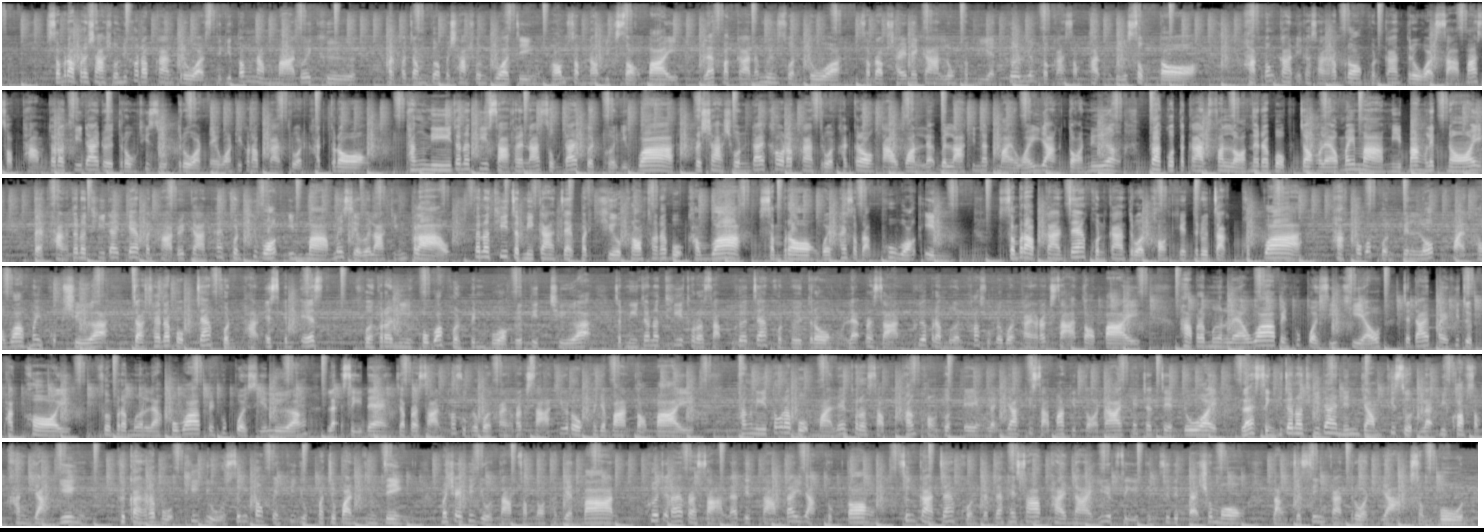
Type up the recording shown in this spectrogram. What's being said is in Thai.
สำหรับประชาชนที่เข้ารับการตรวจสิ่งที่ต้องนำมาด้วยคือบัตรประจำตัวประชาชนตัวจริง พร้อมสำเนาอีก 2 ใบ และปากกาน้ำเงินส่วนตัวสำหรับใช้ในการลงทะเบียนเพื่อเลี่ยงต่อการสัมผัสหรือส่งต่อ หากต้องการเอกสารรับรองผลการตรวจ สามารถสอบถามเจ้าหน้าที่ได้โดยตรงที่ศูนย์ตรวจในวันที่เข้ารับการตรวจคัดกรอง ทั้งนี้เจ้าหน้าที่สาธารณสุขได้เปิดเผยอีกว่า ประชาชนได้เข้ารับการตรวจคัดกรองตามวัน และเวลาที่นัดหมายไว้อย่างต่อเนื่อง ปรากฏการณ์ฟันหลอมในระบบจองแล้วไม่มามีบ้างเล็กน้อย แต่ทางเจ้าหน้าที่ได้แก้ปัญหาด้วยการให้คนที่ walk in มาไม่เสียเวลาทิ้งเปล่า เจ้าหน้าที่จะมีการแจกบัตรคิวพร้อมทั้งระบุคำว่าสำรองไว้ให้สำหรับผู้ walk in สำหรับการแจ้งผลการตรวจของเขตจตุจักรพบว่า หากพบว่าผลเป็นลบ หมายความว่าไม่พบเชื้อ จะใช้ระบบแจ้งผลผ่าน SMS ส่วนกรณีพบว่าผลเป็นบวกหรือติดเชื้อ จะมีเจ้าหน้าที่โทรศัพท์เพื่อแจ้งผลโดยตรง และประสานเพื่อประเมินเข้าสู่กระบวนการรักษาต่อไป หากประเมินแล้วว่าเป็นผู้ป่วยสีเขียว จะได้ไปที่จุดพักคอย ส่วนประเมินแล้วพบว่าเป็นผู้ป่วยสีเหลือง และสีแดงจะประสานเข้าสู่กระบวนการรักษาที่โรงพยาบาลต่อไปทั้งนี้ต้องระบุหมายเลขโทรศัพท์ทั้งของตนเองและญาติที่สามารถติดต่อได้ให้ชัดเจนด้วย และสิ่งที่เจ้าหน้าที่ได้เน้นย้ำที่สุดและมีความสำคัญอย่างยิ่ง คือการระบุที่อยู่ซึ่งต้องเป็นที่อยู่ปัจจุบันจริง ๆ ไม่ใช่ที่อยู่ตามสำเนาทะเบียนบ้าน เพื่อจะได้ประสานและติดตามได้อย่างถูกต้อง ซึ่งการแจ้งผลจะแจ้งให้ทราบภายใน 24-48 ชั่วโมง หลังเสร็จสิ้นการตรวจอย่างสมบูรณ์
